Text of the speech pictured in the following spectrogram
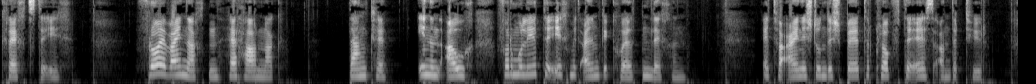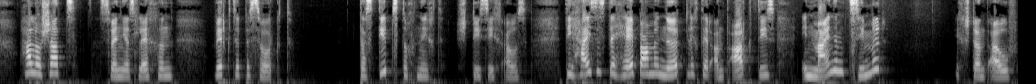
krächzte ich. Frohe Weihnachten, Herr Harnack. Danke, Ihnen auch, formulierte ich mit einem gequälten Lächeln. Etwa eine Stunde später klopfte es an der Tür. Hallo Schatz. Svenjas Lächeln wirkte besorgt. Das gibt's doch nicht, stieß ich aus. Die heißeste Hebamme nördlich der Antarktis in meinem Zimmer? Ich stand auf,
